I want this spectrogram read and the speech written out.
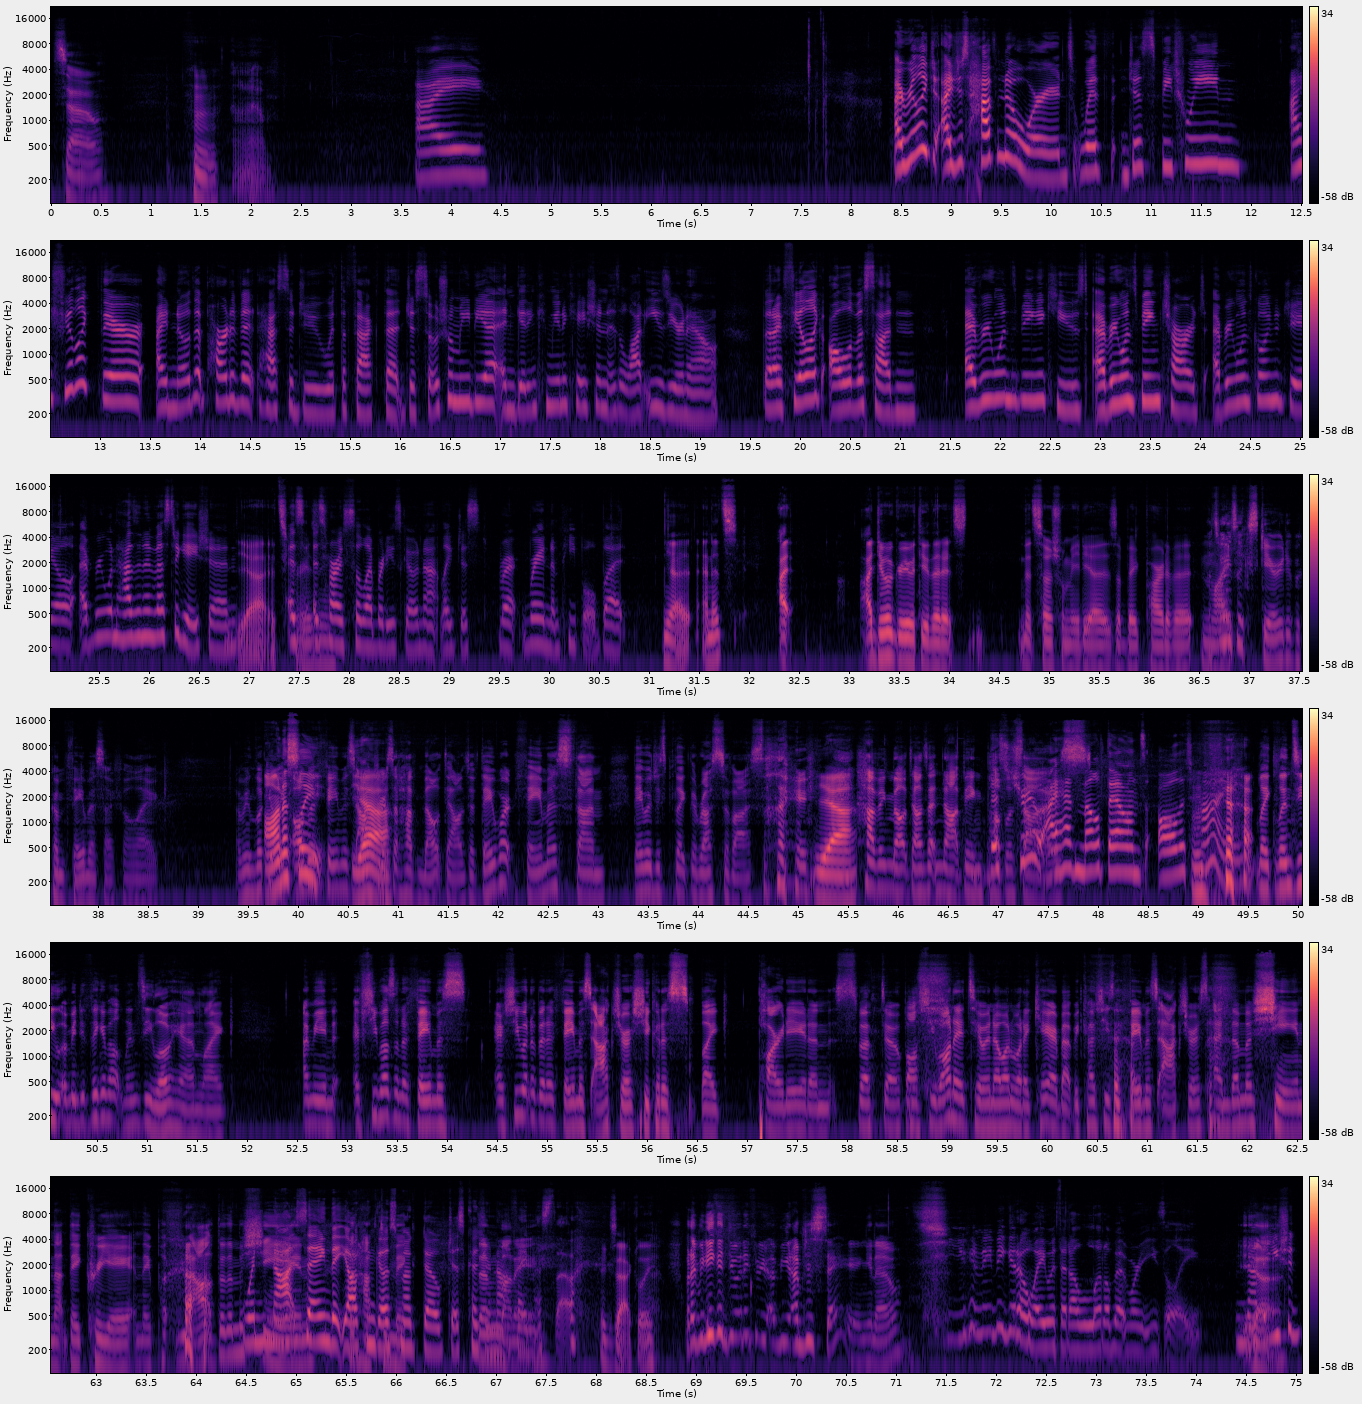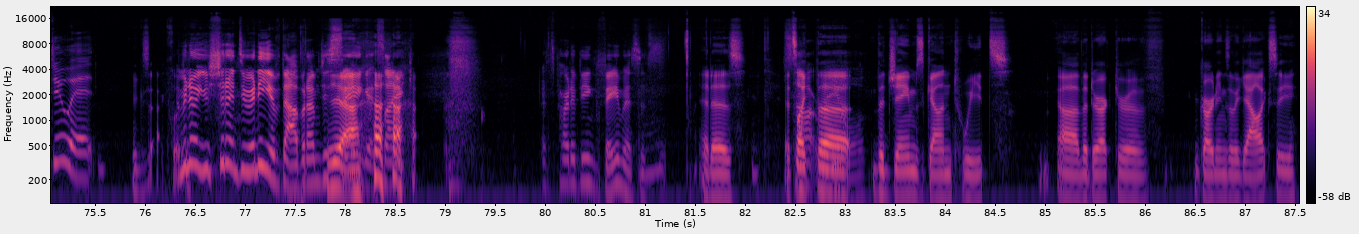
So Hmm. I don't know. I I really j- I just have no words with just between I feel like there I know that part of it has to do with the fact that just social media and getting communication is a lot easier now. But I feel like all of a sudden everyone's being accused, everyone's being charged, everyone's going to jail, everyone has an investigation. Yeah, it's as as far as celebrities go, not like just ra- random people, but Yeah, and it's I I do agree with you that it's that social media is a big part of it. And That's why it's like scary to become famous. I feel like. I mean, look Honestly, at like, all the famous yeah. actors that have meltdowns. If they weren't famous, then they would just be like the rest of us, like Yeah. having meltdowns and not being that's publicized. true. I have meltdowns all the time. like Lindsay. I mean, you think about Lindsay Lohan. Like, I mean, if she wasn't a famous, if she wouldn't have been a famous actress, she could have like partied and smoked dope all she wanted to, and no one would have cared. But because she's a famous actress and the machine that they create and they put you out to the machine. We're not saying that y'all can go smoke dope just because you're not money. famous, though. exactly. But I mean, you can do it if you're. I mean, I'm just saying, you know. You can maybe get away with it a little bit more easily. Not Yeah. that you should do it. Exactly. I mean, no, you shouldn't do any of that. But I'm just Yeah. saying, it's like it's part of being famous. It's It is. It's, It's like the real. the James Gunn tweets, uh, the director of Guardians of the Galaxy.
